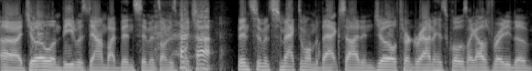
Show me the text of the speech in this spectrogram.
uh, Joel Embiid was down by Ben Simmons on his bench, and Ben Simmons smacked him on the backside, and Joel turned around and his quote was like, "I was ready to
